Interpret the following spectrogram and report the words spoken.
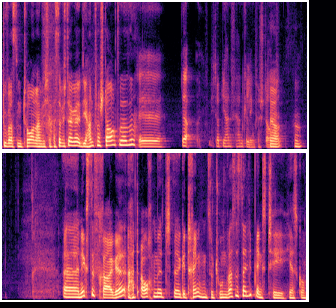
du warst im Tor und hab ich, was habe ich da, die Hand verstaucht oder so? Äh, ja, ich glaube, die Hand Handgelenk verstaucht. Ja. ja. Äh, nächste Frage hat auch mit äh, Getränken zu tun. Was ist dein Lieblingstee, Jesko?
